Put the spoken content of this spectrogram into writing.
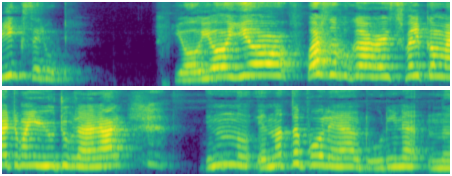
big salute yo yo yo. What's up guys welcome back to my YouTube channel ഇന്ന് എന്നത്തെ പോലെ ഞാൻ ഡൂഡിനെ ഇന്ന്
